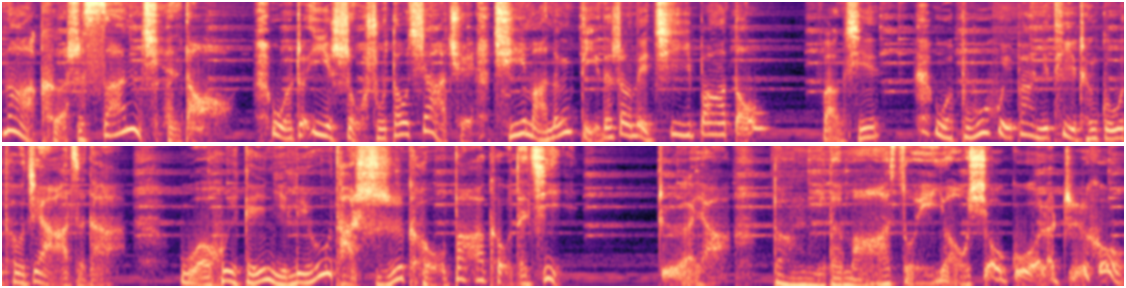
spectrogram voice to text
那可是三千刀。我这一手术刀下去，起码能抵得上那七八刀。放心，我不会把你剃成骨头架子的，我会给你留他十口八口的气。这样，当你的麻醉药效过了之后，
